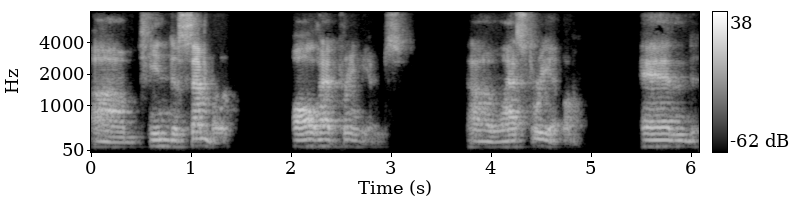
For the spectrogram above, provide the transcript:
um, in December all had premiums, uh, last three of them. And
